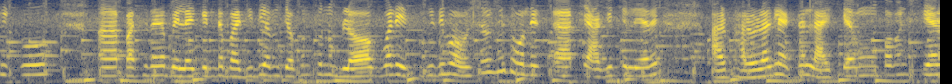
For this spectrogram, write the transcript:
থেকো। পাশে থাকা বেলাইকেনটা বাজিয়ে দিও। আমি যখন কোনো ব্লগ বা রেসিপি দেবো, অবশ্যই অবশ্যই তোমাদের কাছে আগে চলে যাবে। আর ভালো লাগলে একটা লাইক এবং কমেন্ট শেয়ার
